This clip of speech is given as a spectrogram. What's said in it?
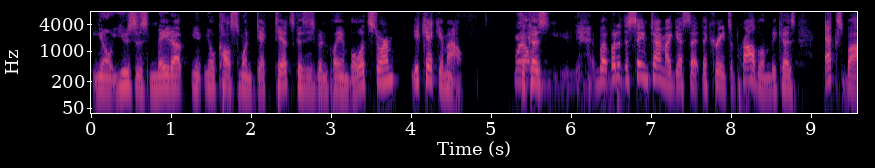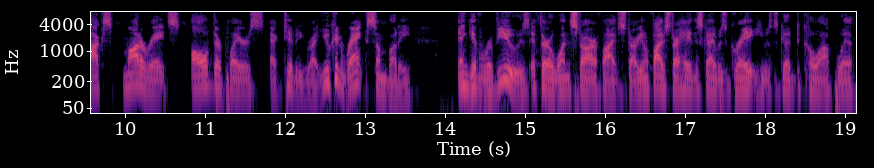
you know uses made up, you know, call someone dick tits because he's been playing Bulletstorm, you kick him out Well, because but but at the same time i guess that, that creates a problem because xbox moderates all of their players activity right you can rank somebody and give reviews if they're a one star, five star. You know, five star, hey, this guy was great, he was good to co op with,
